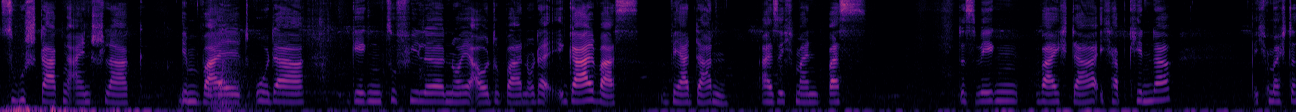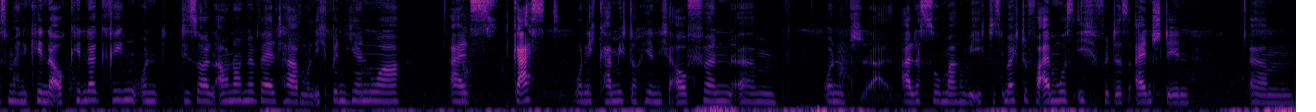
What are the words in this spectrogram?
zu starken Einschlag im Wald oder gegen zu viele neue Autobahnen oder egal was, wer dann? Also ich meine, was, deswegen war ich da, ich habe Kinder, ich möchte, dass meine Kinder auch Kinder kriegen und die sollen auch noch eine Welt haben und ich bin hier nur als Gast und ich kann mich doch hier nicht aufhören ähm, und alles so machen, wie ich das möchte. Vor allem muss ich für das einstehen, ähm,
